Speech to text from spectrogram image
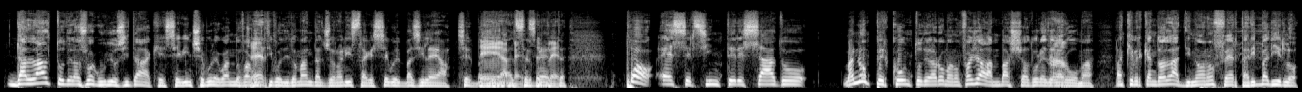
dall'alto della sua curiosità, che se vince pure quando fa certo. quel tipo di domanda al giornalista che segue il Basilea, se il Basilea, eh, il Servette, può essersi interessato ma non per conto della Roma, non faceva l'ambasciatore della no. Roma, anche perché andò là di non offerta, a ribadirlo,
